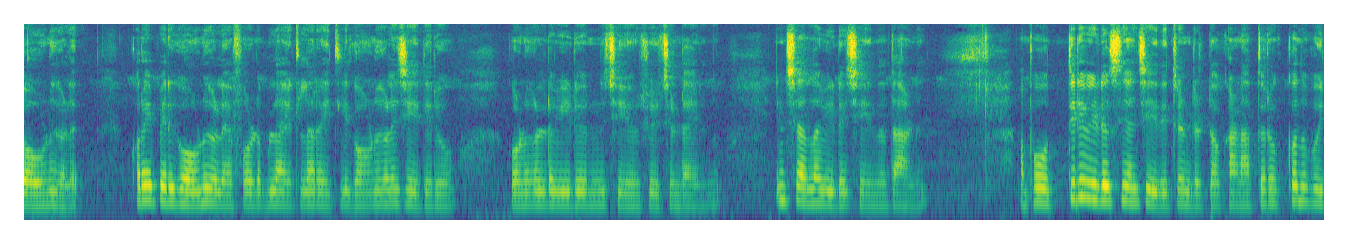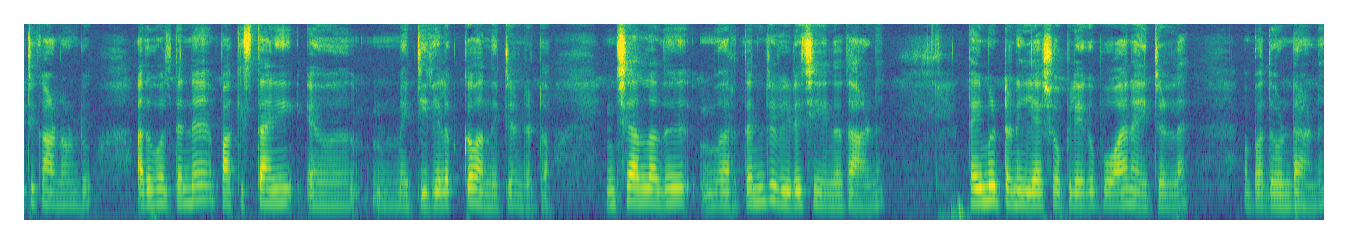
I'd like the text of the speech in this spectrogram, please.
ഗൗണുകൾ കുറേ പേര് ഗൗണുകൾ അഫോർഡബിൾ ആയിട്ടുള്ള റേറ്റിൽ ഗൗണുകൾ ചെയ്തു തരുമോ ഗൗണുകളുടെ വീഡിയോ ഒന്ന് ചെയ്യുമോ ചോദിച്ചിട്ടുണ്ടായിരുന്നു. ഇൻഷാല്ല വീഡിയോ ചെയ്യുന്നതാണ്. അപ്പോൾ ഒത്തിരി വീഡിയോസ് ഞാൻ ചെയ്തിട്ടുണ്ട് കേട്ടോ കാണാത്തവരൊക്കെ ഒന്ന് പോയിട്ട് കാണുന്നുണ്ട്. അതുപോലെ തന്നെ പാകിസ്ഥാനി മെറ്റീരിയലൊക്കെ വന്നിട്ടുണ്ട് കേട്ടോ ഇൻഷാല്ല അത് വേറെ തന്നെ വീഡിയോ ചെയ്യുന്നതാണ്. ടൈം കിട്ടണില്ല ഷോപ്പിലേക്ക് പോകാനായിട്ടുള്ള അപ്പോൾ അതുകൊണ്ടാണ്.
